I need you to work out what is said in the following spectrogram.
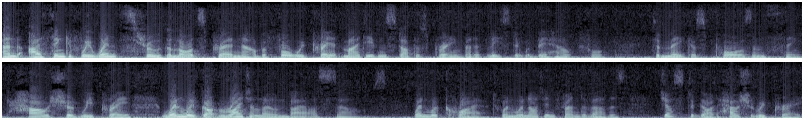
And I think if we went through the Lord's Prayer now before we pray, it might even stop us praying, but at least it would be helpful to make us pause and think. How should we pray when we've got right alone by ourselves? when we're quiet, when we're not in front of others, just to God, how should we pray?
